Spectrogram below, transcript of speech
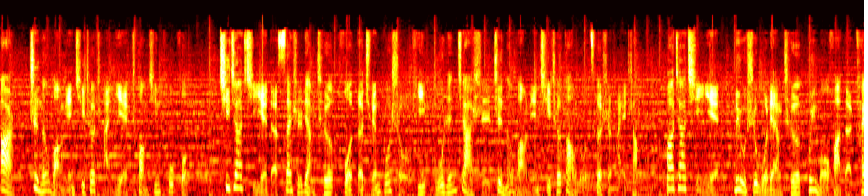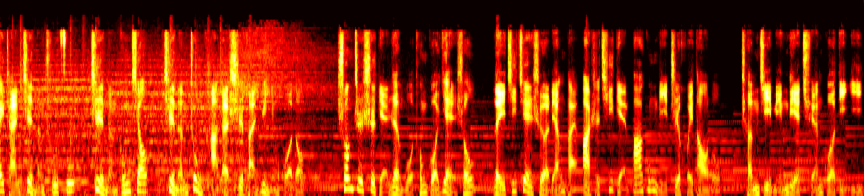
二、智能网联汽车产业创新突破，七家企业的三十辆车获得全国首批无人驾驶智能网联汽车道路测试牌照，八家企业六十五辆车规模化的开展智能出租、智能公交、智能重卡的示范运营活动。双智试点任务通过验收，累计建设两百二十七点八公里智慧道路，成绩名列全国第一。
